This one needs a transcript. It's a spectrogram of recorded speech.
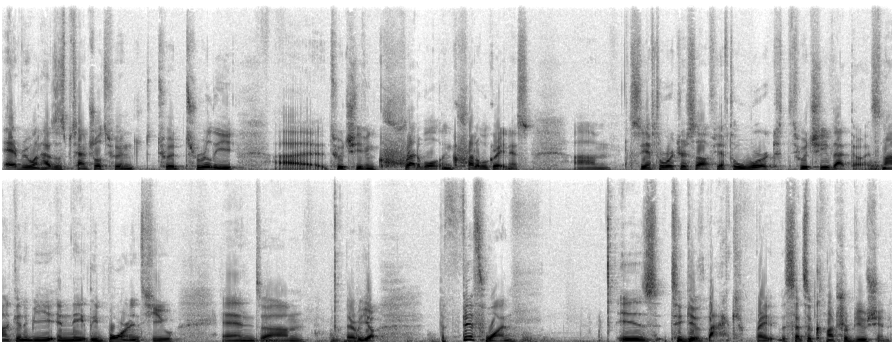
everyone has this potential to, to, to really, uh, to achieve incredible, incredible greatness. Um, so you have to work yourself. You have to work to achieve that though. It's not going to be innately born into you. And um, there we go. The fifth one is to give back, right? The sense of contribution.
